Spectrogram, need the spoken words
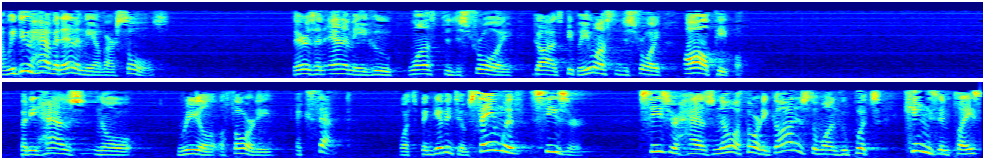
Now, we do have an enemy of our souls. There is an enemy who wants to destroy God's people. He wants to destroy all people. But he has no real authority except what's been given to him. Same with Caesar. Caesar has no authority. God is the one who puts kings in place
